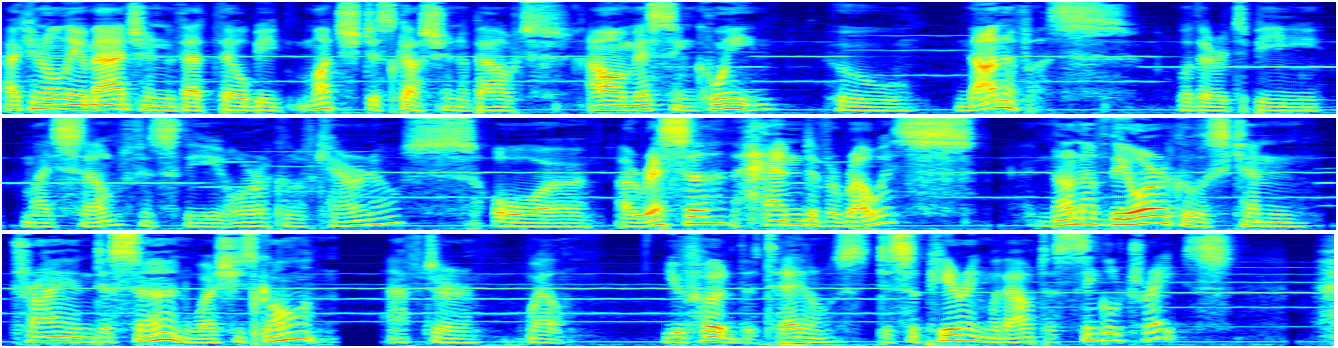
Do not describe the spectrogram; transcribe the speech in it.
I can only imagine that there'll be much discussion about our missing queen, who none of us, whether it be myself as the Oracle of Keranos, or Arissa, the Hand of Iroas, none of the oracles can try and discern where she's gone. After, well, You've heard the tales, disappearing without a single trace.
